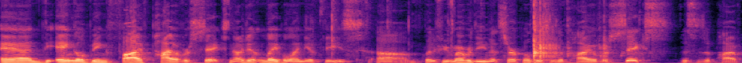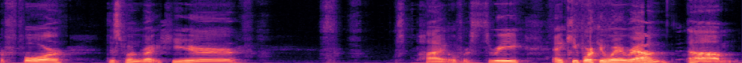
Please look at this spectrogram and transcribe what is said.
and the angle being 5 pi over 6. Now I didn't label any of these, um, but if you remember the unit circle, this is a pi over 6, this is a pi over 4, this one right here is pi over 3, and keep working way around um,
